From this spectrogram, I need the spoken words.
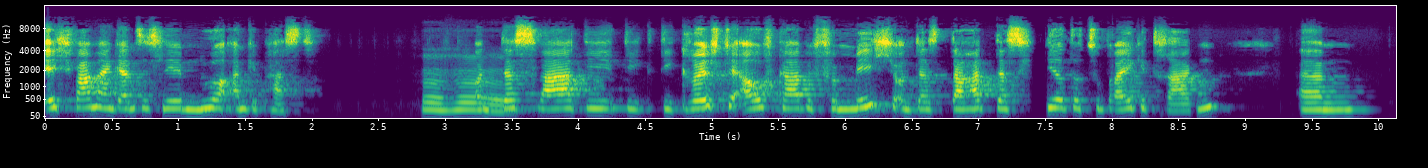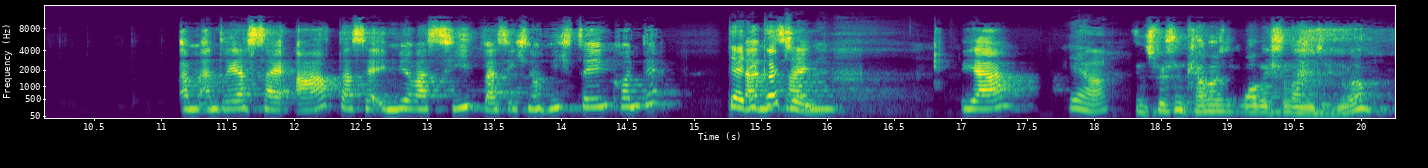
ich war mein ganzes Leben nur angepasst. Mhm. Und das war die, die, die größte Aufgabe für mich und das, da hat das hier dazu beigetragen. Ähm, ähm, Andreas sei Art, dass er in mir was sieht, was ich noch nicht sehen konnte. Ja, Dann die Göttin. Sein, ja. Ja. Inzwischen kann man sie, glaube ich, schon sehen, oder?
